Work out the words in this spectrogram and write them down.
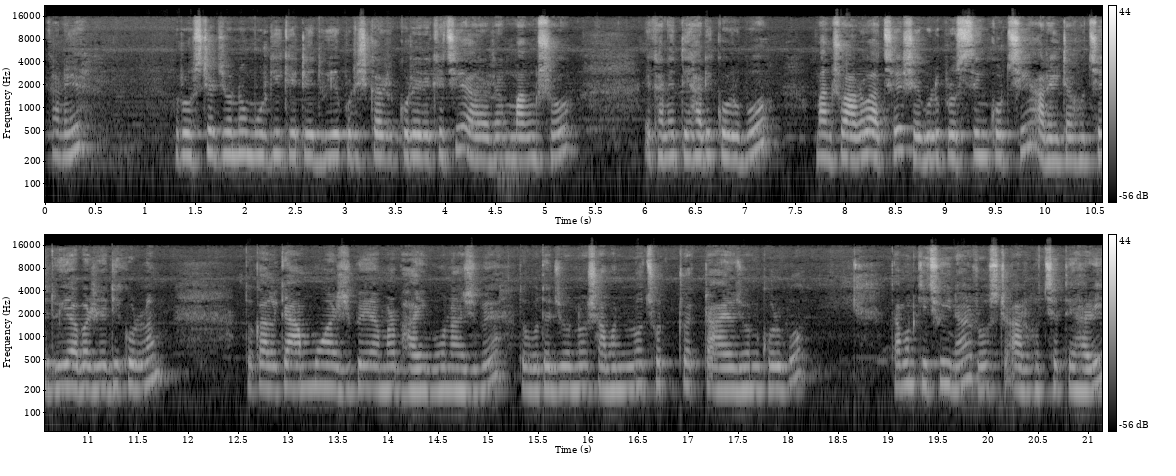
এখানে রোস্টের জন্য মুরগি কেটে ধুয়ে পরিষ্কার করে রেখেছি আর মাংস এখানে তেহারি করব। মাংস আরও আছে, সেগুলো প্রসেসিং করছি, আর এইটা হচ্ছে ধুয়ে আবার রেডি করলাম। তো কালকে আম্মু আসবে, আমার ভাই বোন আসবে, তো ওদের জন্য সামান্য ছোট্ট একটা আয়োজন করব। তেমন কিছুই না রোস্ট আর হচ্ছে তেহারি।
